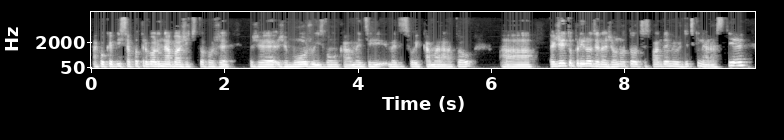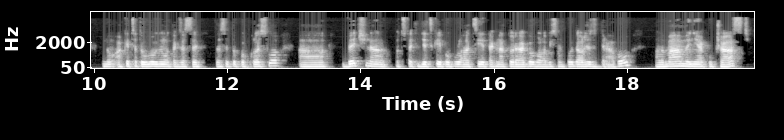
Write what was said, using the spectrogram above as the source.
ako keby sa potrebovali nabažiť toho, že, že, že môžu ísť vonka medzi, medzi svojich kamarátov. A, takže je to prirodzené, že ono to cez pandémiu vždycky narastie, no a keď sa to uvoľnilo, tak zase, zase to pokleslo a väčšina v podstate detskej populácie tak na to reagovala, aby som povedal, že zdravo, ale máme nejakú časť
